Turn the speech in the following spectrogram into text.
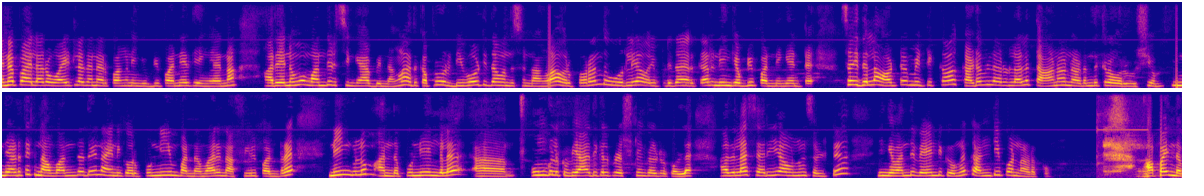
என்னப்பா எல்லாரும் ஒயிட்ல தானே இருப்பாங்க? நீங்க இப்படி பண்ணிருக்கீங்களேன்னா அது என்னமோ வந்துருச்சிங்க அப்படின்னாங்களா? அதுக்கப்புறம் ஒரு டிவோட்டி தான் வந்து சொன்னாங்களா அவர் பிறந்த ஊர்லயே அவர் இப்படிதான் இருக்காரு நீங்க எப்படி பண்ணீங்கன்ட்டு. ஸோ இதெல்லாம் ஆட்டோமேட்டிக்கா கடவுள் அருளால தானா நடந்துக்கிற ஒரு விஷயம். இந்த இடத்துக்கு நான் வந்ததே நான் இன்னைக்கு ஒரு புண்ணியம் பண்ண மாதிரி நான் ஃபீல் பண்றேன். நீங்களும் அந்த புண்ணியங்களை உங்களுக்கு வியாதிகள் பிரச்சனைகள் இருக்கும்ல அதெல்லாம் சரியாகணும்னு சொல்லிட்டு நீங்க வந்து வேண்டிக்கோங்க. கண்டிப்பா நடக்கும். அப்ப இந்த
